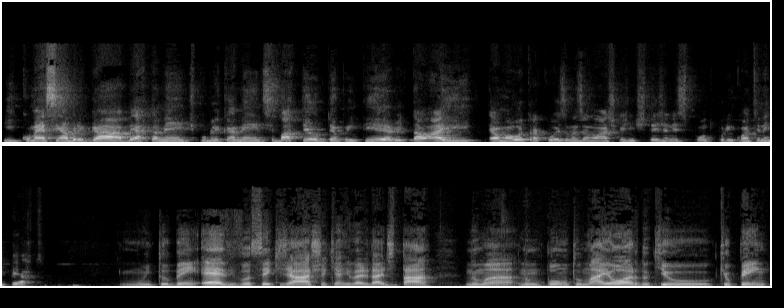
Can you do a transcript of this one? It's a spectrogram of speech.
e comecem a brigar abertamente, publicamente, se bater o tempo inteiro e tal. Aí é uma outra coisa, mas eu não acho que a gente esteja nesse ponto por enquanto e nem perto. Muito bem. Eve, você que já acha que a rivalidade está numa, num ponto maior do que o, que o, PEN,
